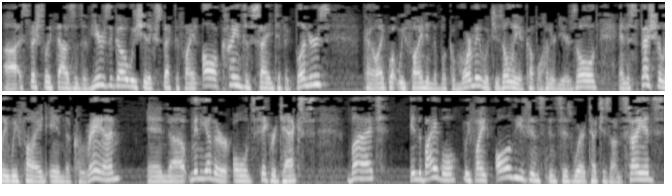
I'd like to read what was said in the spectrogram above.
uh, especially thousands of years ago, we should expect to find all kinds of scientific blunders, kind of like what we find in the Book of Mormon, which is only a couple hundred years old, and especially we find in the Quran and uh, many other old sacred texts. But in the Bible, we find all these instances where it touches on science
